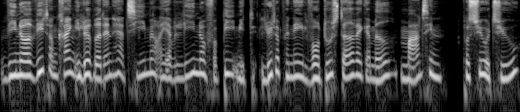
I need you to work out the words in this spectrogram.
Vi er nået vidt omkring i løbet af den her time, og jeg vil lige nå forbi mit lytterpanel, hvor du stadigvæk er med, Martin på 27.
